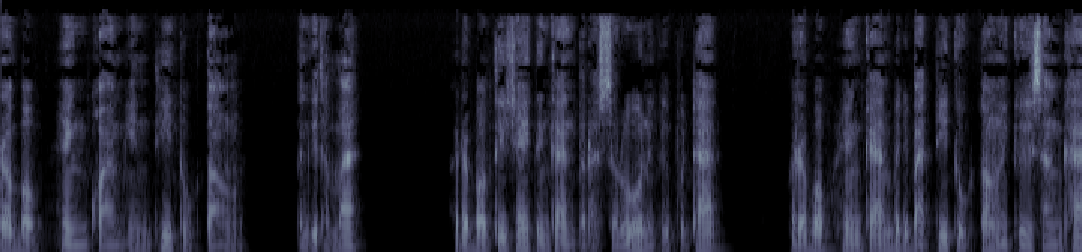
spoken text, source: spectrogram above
ระบบแห่งความเห็นที่ถูกต้องนั่นคือธรรมะ ระบบที่ใช้ถึงการตรัสรู้นั่นคือพุทธะระบบแห่งการปฏิบัติที่ถูกต้องนั่นคือสังฆะ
